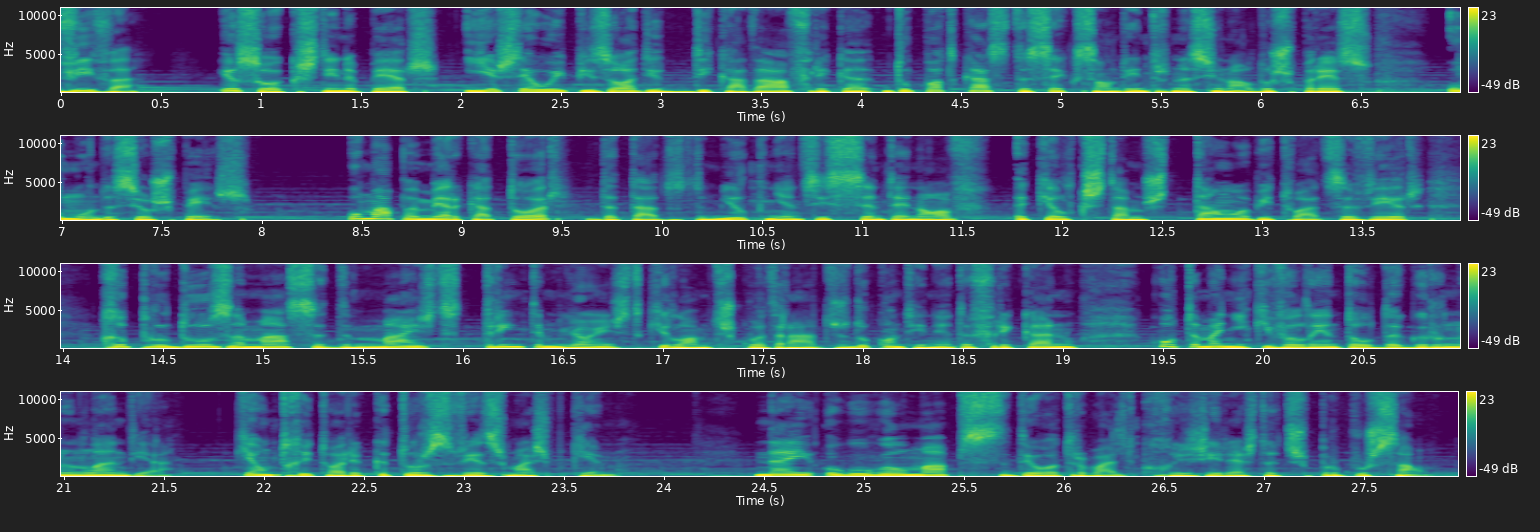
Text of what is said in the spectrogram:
Viva! Eu sou a Cristina Pérez e este é o episódio dedicado à África do podcast da secção de Internacional do Expresso O Mundo a Seus Pés. O mapa Mercator, datado de 1569, aquele que estamos tão habituados a ver, reproduz a massa de mais de 30 milhões de quilómetros quadrados do continente africano, com o tamanho equivalente ao da Groenlândia, que é um território 14 vezes mais pequeno. Nem o Google Maps se deu ao trabalho de corrigir esta desproporção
